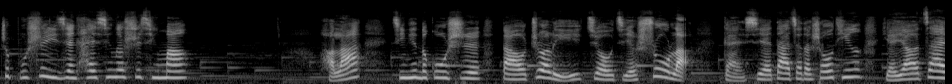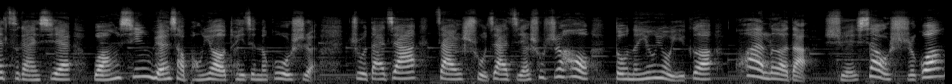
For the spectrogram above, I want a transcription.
这不是一件开心的事情吗？好啦，今天的故事到这里就结束了。感谢大家的收听，也要再次感谢王新元小朋友推荐的故事。祝大家在暑假结束之后都能拥有一个快乐的学校时光。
